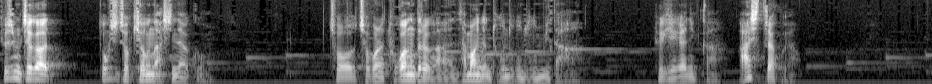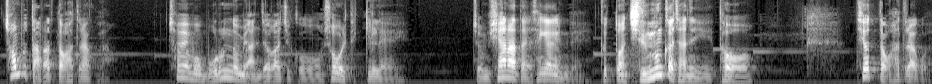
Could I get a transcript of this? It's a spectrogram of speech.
교수님 제가 혹시 저 기억나시냐고 저 저번에 도강 들어간 3학년 누구누구 누구입니다. 그렇게 얘기하니까 아시더라고요. 처음부터 알았다고 하더라고요. 처음에 뭐 모르는 놈이 앉아가지고 수업을 듣길래 좀 희한하다 생각했는데 그 또한 질문까지 하니 더 튀었다고 하더라고요.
